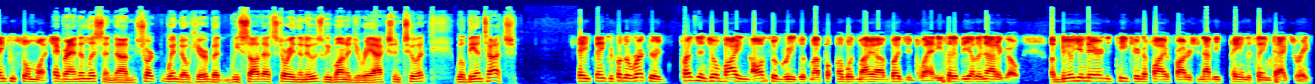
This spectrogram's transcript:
Thank you so much. Hey, Brandon, listen, um, short window here, but we saw that story in the news. We wanted your reaction to it. We'll be in touch. Hey, thank you. For the record, President Joe Biden also agrees with my uh, with my uh, budget plan. He said it the other night ago. A billionaire and a teacher and a firefighter should not be paying the same tax rate.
